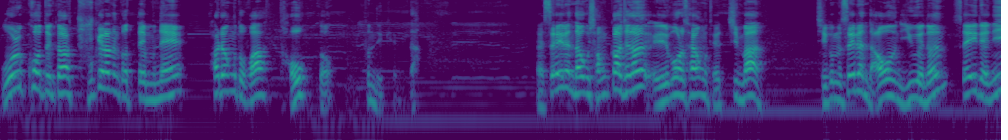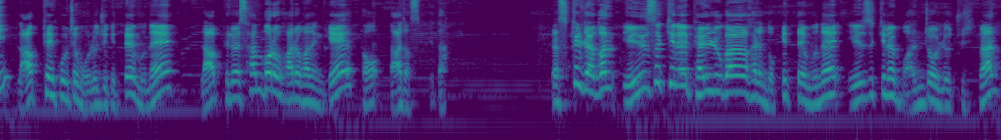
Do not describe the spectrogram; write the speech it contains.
월코드가 두 개라는 것 때문에 활용도가 더욱더 높은 닉입니다. 세일엔 나오기 전까지는 1버로 사용됐지만 지금 세일엔 나온 이후에는 세일엔이 라피의 고점 올려주기 때문에 라피를 3버로 활용하는 게 더 나아졌습니다. 스킬 작은 1스킬의 밸류가 가장 높기 때문에 1스킬을 먼저 올려주지만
